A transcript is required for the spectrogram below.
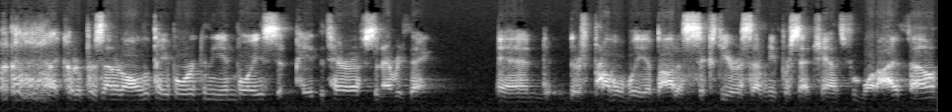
I could have presented all the paperwork and the invoice and paid the tariffs and everything. And there's probably about a 60 or a 70% chance from what I've found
